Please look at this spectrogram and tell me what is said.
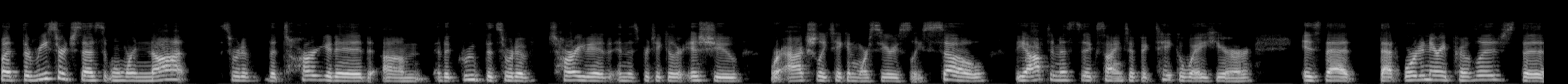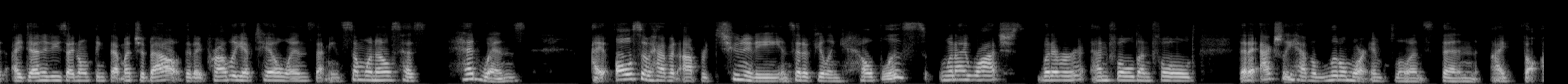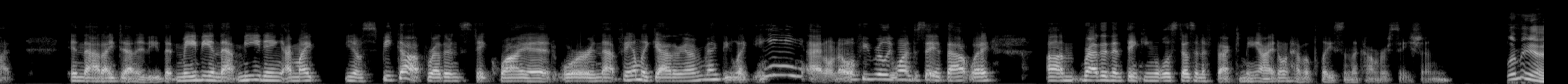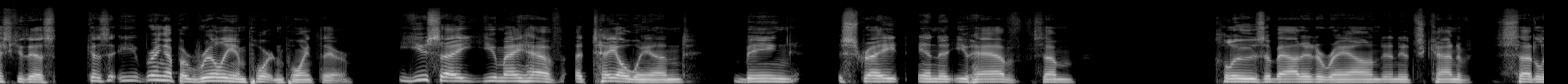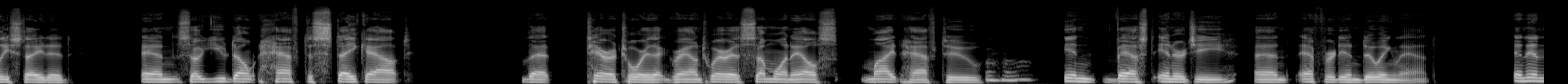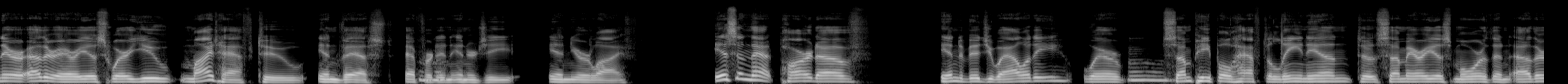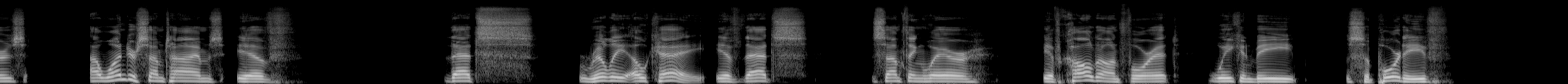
But the research says that when we're not sort of the targeted, um, the group that's sort of targeted in this particular issue, we're actually taken more seriously. So the optimistic scientific takeaway here is that that ordinary privilege, the identities I don't think that much about, that I probably have tailwinds, that means someone else has headwinds. I also have an opportunity, instead of feeling helpless when I watch whatever unfold, unfold, that I actually have a little more influence than I thought in that identity. That maybe in that meeting, I might, you know, speak up rather than stay quiet, or in that family gathering, I might be like, eh, I don't know if you really wanted to say it that way um, rather than thinking, well, this doesn't affect me. I don't have a place in the conversation. Let me ask you this because you bring up a really important point there. You say you may have a tailwind being straight in that you have some clues about it around and it's kind of subtly stated. And so you don't have to stake out that territory, that ground, whereas someone else might have to mm-hmm. invest energy and effort in doing that. And then there are other areas where you might have to invest effort mm-hmm. and energy in your life. Isn't that part of individuality where mm. some people have to lean in to some areas more than others? I wonder sometimes if that's really okay if that's something where, if called on for it, we can be supportive.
